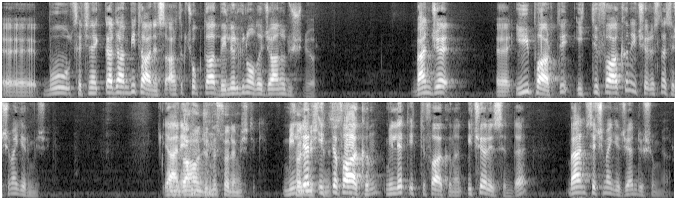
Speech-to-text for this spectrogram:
e, bu seçeneklerden bir tanesi artık çok daha belirgin olacağını düşünüyorum. Bence e, İyi Parti ittifakın içerisinde seçime girmeyecek. Yani daha önce de söylemiştik. Millet. İttifakın, Millet İttifakı'nın içerisinde ben seçime gireceğini düşünmüyorum.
